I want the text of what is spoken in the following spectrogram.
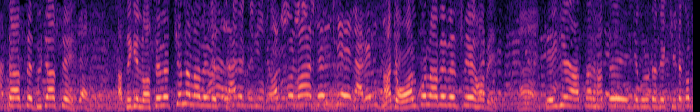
একটা আছে? দুইটা আছে। আপনি কি লসে বেচছেন না লাভে বেচছেন? হয়েছে লাভে আচ্ছা অল্প লাভে বেচলে হবে। এই যে আপনার হাতে এই যে গরুটা দেখছি এটা কত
